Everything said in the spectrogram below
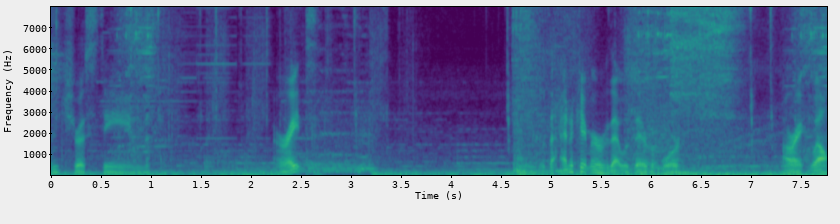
Interesting. Alright. I can't remember if that was there before. Alright, well.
